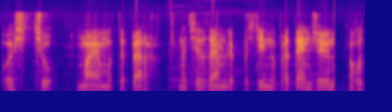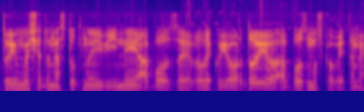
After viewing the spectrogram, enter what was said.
ось цю. Маємо тепер на ці землі постійну претензію. Готуємося до наступної війни або з Великою Ордою, або з московитами.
